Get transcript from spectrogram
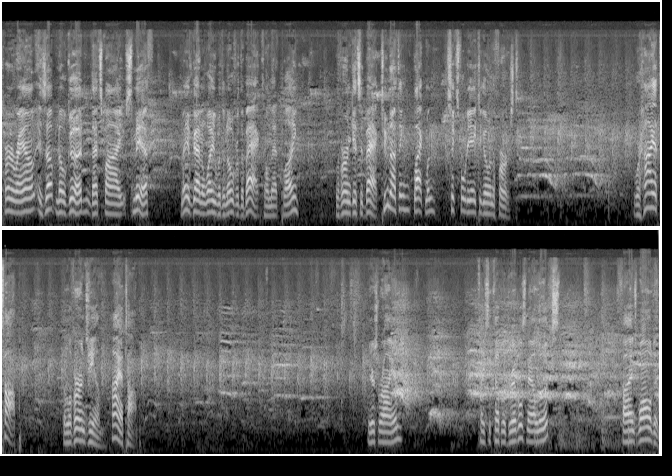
Turnaround is up, no good. That's by Smith. May have gotten away with an over the back on that play. La Vergne gets it back. 2 0, Blackman. 6.48 to go in the first. We're high atop the La Vergne Gym. High atop. Here's Ryan. Takes a couple of dribbles, now looks. Finds Walden.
